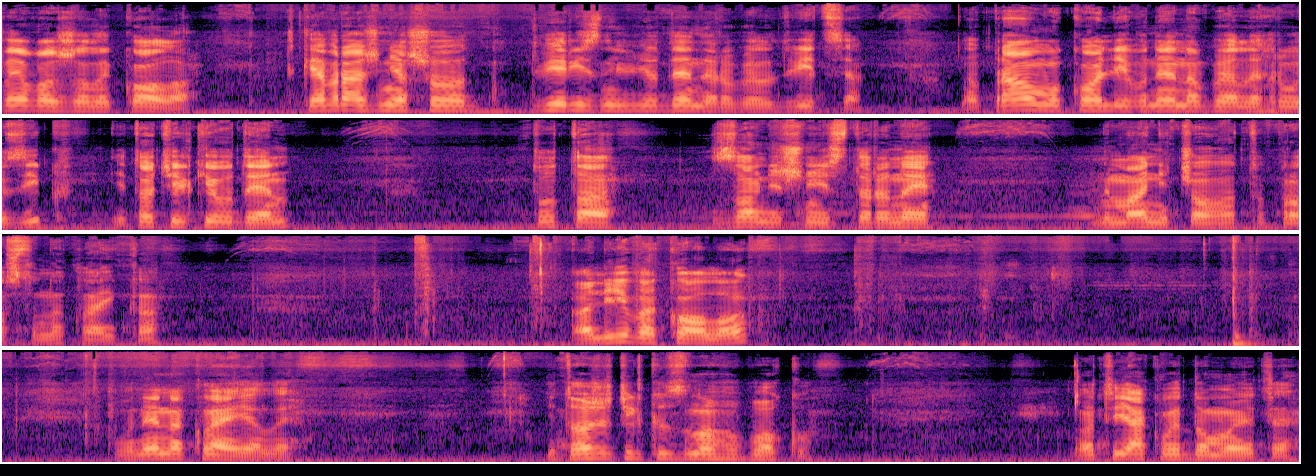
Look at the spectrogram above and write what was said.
виважили кола. Таке враження, що дві різні людини робили. Дивіться, на правому колі вони набили грузик, і то тільки один. Тут а, з зовнішньої сторони нема нічого, то просто наклейка. А ліве коло вони наклеїли. І теж тільки з одного боку. От як ви думаєте,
